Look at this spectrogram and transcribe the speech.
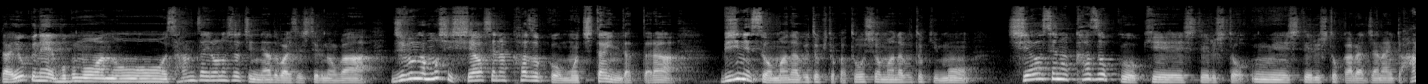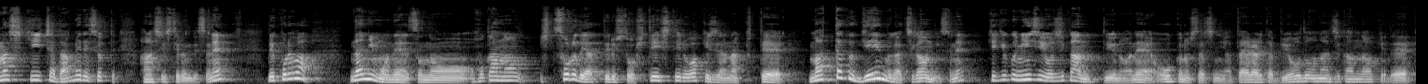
だからよくね、僕もあのー、散々いろんな人たちにアドバイスしてるのが、自分がもし幸せな家族を持ちたいんだったら、ビジネスを学ぶときとか投資を学ぶときも、幸せな家族を経営している人、運営している人からじゃないと話聞いちゃダメですよって話してるんですよね。で、これは何もね、その、他のソロでやってる人を否定してるわけじゃなくて、全くゲームが違うんですよね。結局24時間っていうのはね、多くの人たちに与えられた平等な時間なわけで、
